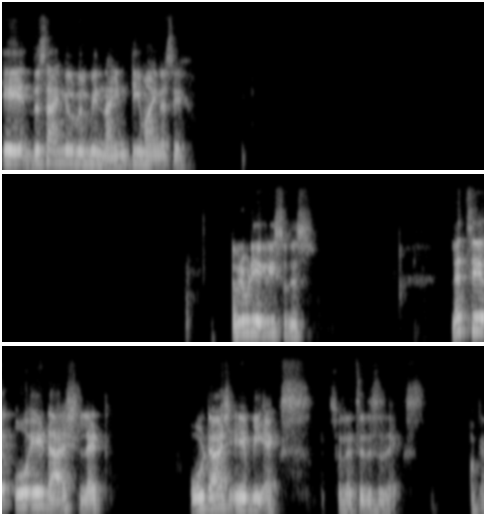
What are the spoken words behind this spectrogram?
A, this angle will be 90 minus A. Everybody agrees to this? Let's say OA dash, let O dash A be X. So let's say this is X. Okay.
